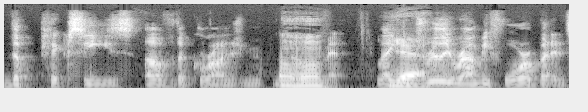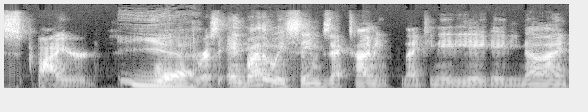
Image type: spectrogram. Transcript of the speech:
the Pixies of the grunge m- Mhm. movement. Like he was really around before, but inspired. Yeah. the rest. And by the way, same exact timing, 1988, 89.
